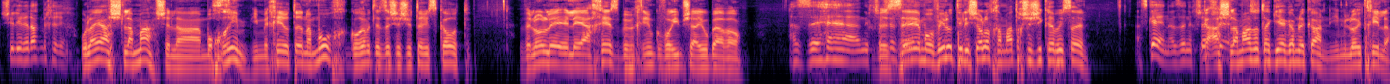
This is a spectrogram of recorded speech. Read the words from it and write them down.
של ירידת מחירים. אולי ההשלמה של המוכרים עם מחיר יותר נמוך גורמת לזה שיש יותר עסקאות, ולא להיאחז במחירים גבוהים שהיו בעבר. אז אה, אני חושב וזה שזה... מוביל אותי לשאול אותך מה אתה חושב שיקרה בישראל. אז כן, אז אני חושב ש... ההשלמה הזאת תגיע גם לכאן, אם היא לא התחילה.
